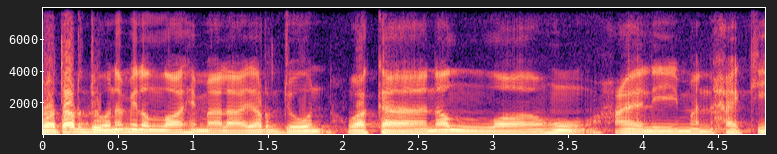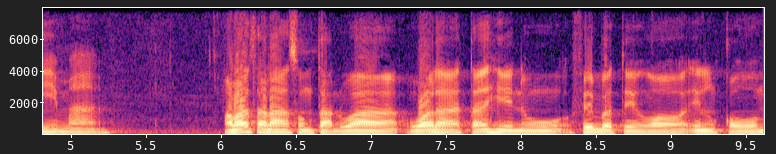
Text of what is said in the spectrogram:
وترجون من الله ما لا يرجون وكان الله عليما حكيما อัลลอฮฺตะอาลาทรงตรัสว่าวะลาตะฮินูฟิบติกออิลโกม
